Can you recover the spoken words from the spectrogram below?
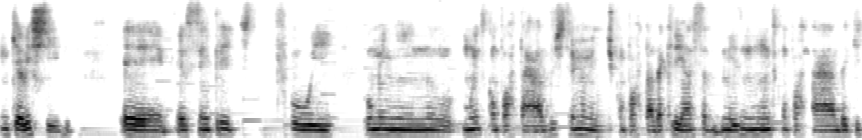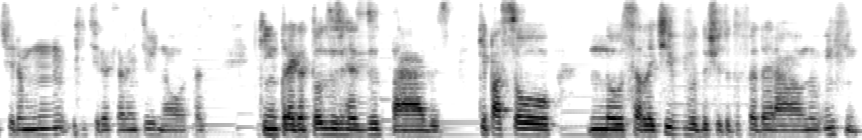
em que eu estive. É, eu sempre fui um menino muito comportado, extremamente comportado, a criança mesmo muito comportada, que tira muito, que tira excelentes notas, que entrega todos os resultados, que passou no seletivo do Instituto Federal, no, enfim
